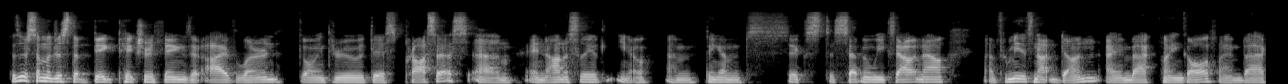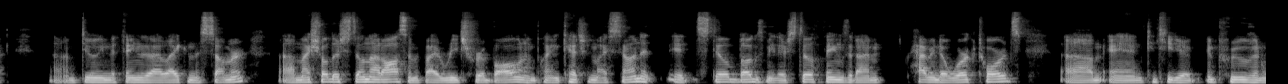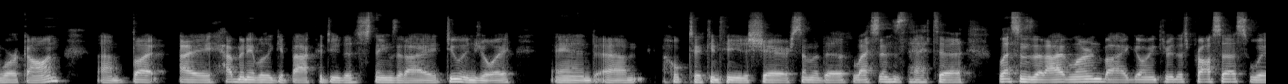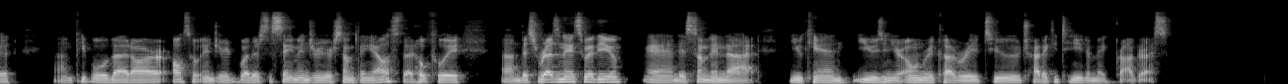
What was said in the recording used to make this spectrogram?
those are some of just the big picture things that I've learned going through this process. Um, and honestly, you know, I'm think I'm six to seven weeks out now. Um, for me, it's not done. I am back playing golf. I am back um, doing the things that I like in the summer. Uh, my shoulder's still not awesome. If I reach for a ball and I'm playing catch with my son, it it still bugs me. There's still things that I'm having to work towards um, and continue to improve and work on. Um, but I have been able to get back to do those things that I do enjoy and um, hope to continue to share some of the lessons that uh, lessons that I've learned by going through this process with um, people that are also injured, whether it's the same injury or something else. That hopefully um, this resonates with you and is something that you can use in your own recovery to try to continue to make progress.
